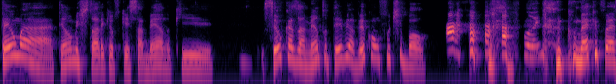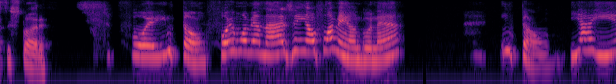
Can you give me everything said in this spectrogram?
Tem uma tem uma história que eu fiquei sabendo que seu casamento teve a ver com o futebol. foi. Como é que foi essa história? Foi, então, foi uma homenagem ao Flamengo, né? Então, e aí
